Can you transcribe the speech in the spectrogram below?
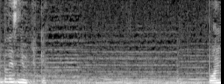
близнючки. Пон.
